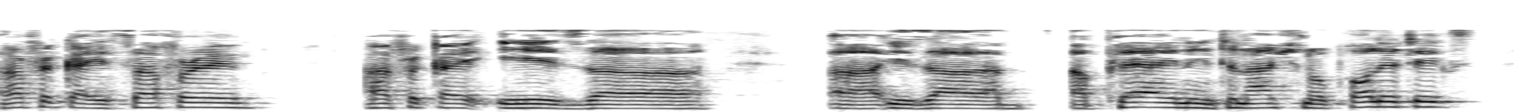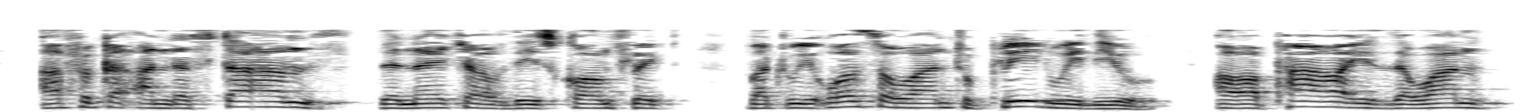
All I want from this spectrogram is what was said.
Africa is suffering. Africa is uh, uh, is a, a player in international politics. Africa understands the nature of this conflict, but we also want to plead with you. Our power is the one.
